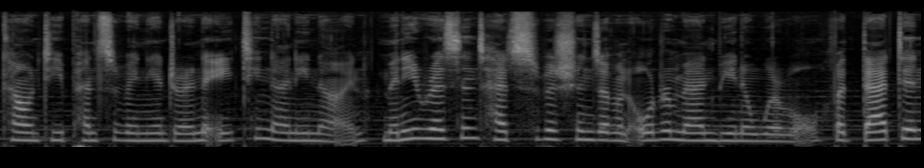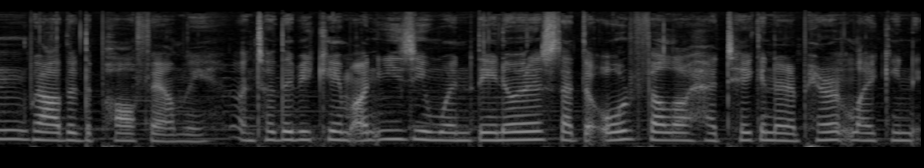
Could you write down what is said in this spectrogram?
County, Pennsylvania during 1899. Many residents had suspicions of an older man being a werewolf, but that didn't bother the Paul family until they became uneasy when they noticed that the old fellow had taken an apparent liking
